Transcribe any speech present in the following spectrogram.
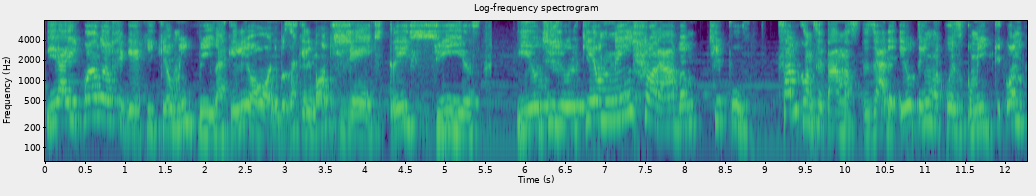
E aí, quando eu cheguei aqui, que eu me vi naquele ônibus, aquele monte de gente, três dias, e eu te juro que eu nem chorava, tipo, sabe quando você tá anestesiada? Eu tenho uma coisa comigo que quando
